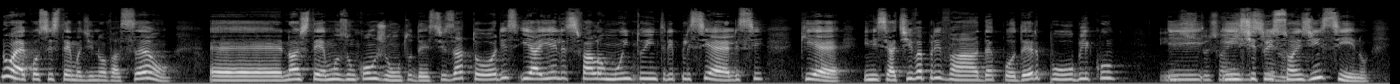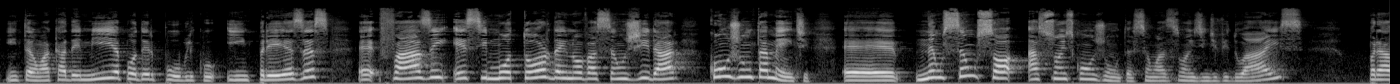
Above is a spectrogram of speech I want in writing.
No ecossistema de inovação, é, nós temos um conjunto destes atores, e aí eles falam muito em tríplice hélice, que é iniciativa privada, poder público e instituições, e instituições de, ensino. de, ensino. Então, academia, poder público e empresas é, fazem esse motor da inovação girar conjuntamente. É, não são só ações conjuntas, são ações individuais pra,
